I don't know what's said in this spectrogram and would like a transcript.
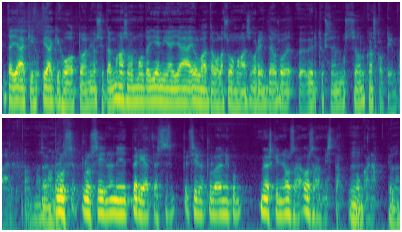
sitä jääki, jääkihuoltoa, niin jos sitä mahdollisimman monta jeniä jää jollain tavalla suomalaisorienteusyritykseen, niin musta se on myös kotiin päin. Plus, plus siinä niin periaatteessa siinä tulee niin kuin myöskin osa, osaamista mm, mukana, kyllä.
